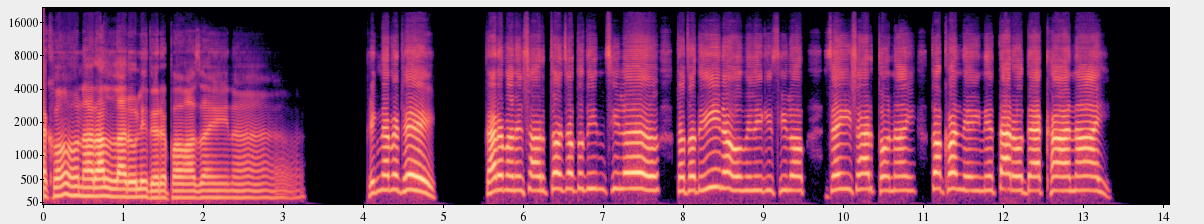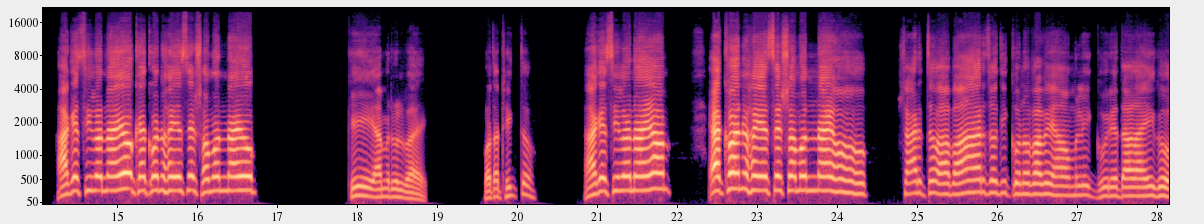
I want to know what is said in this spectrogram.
এখন আর আল্লাহর অলিদের পাওয়া যায় না। ঠিক না বেঠে তার মানে স্বার্থ যতদিন ছিল, ততদিন আওয়ামী লীগই ছিল। যেই স্বার্থ নাই, তখন এই নেতারও দেখা নাই। আগে ছিল নায়ক, এখন হয়েছে সমন্বয়ক। কি আমিরুল ভাই? কথা ঠিক তো? আগে ছিল নায়ক এখন হয়েছে সমন্বয়ক। স্বার্থ আবার যদি কোনোভাবে আওয়ামী লীগ ঘুরে দাঁড়াই গো,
